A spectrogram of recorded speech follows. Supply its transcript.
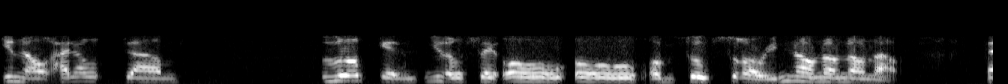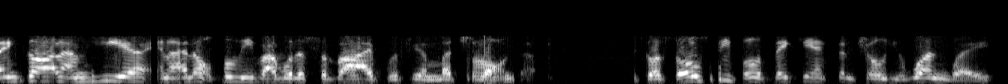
you know, I don't um look and you know say, "Oh, oh, I'm so sorry." No, no, no, no. Thank God I'm here, and I don't believe I would have survived with him much longer. Because those people, if they can't control you one way,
